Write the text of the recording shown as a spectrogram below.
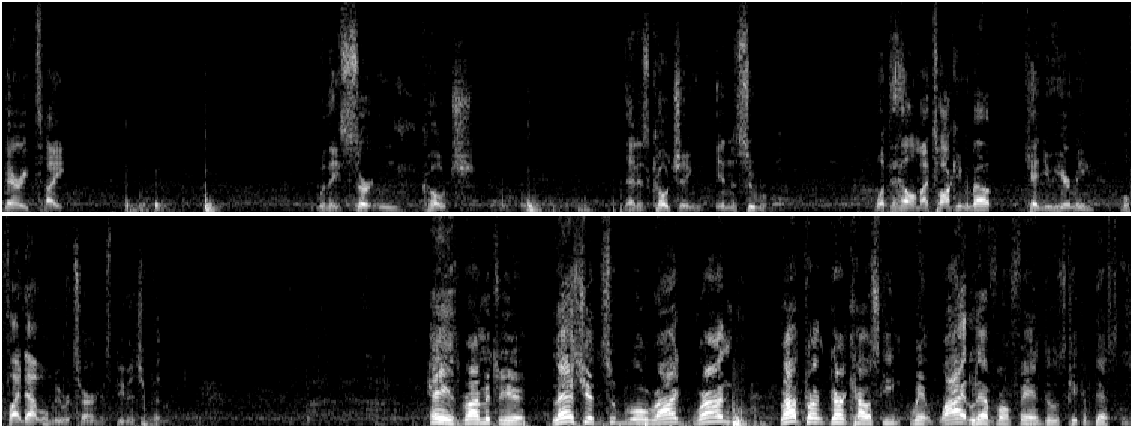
very tight with a certain coach that is coaching in the Super Bowl. What the hell am I talking about? Can you hear me? We'll find out when we return. It's P. Mitchell Finley. Hey, it's Brian Mitchell here. Last year at the Super Bowl, Ron, Ron Rob Gronkowski went wide left on FanDuel's Kick of Destiny.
